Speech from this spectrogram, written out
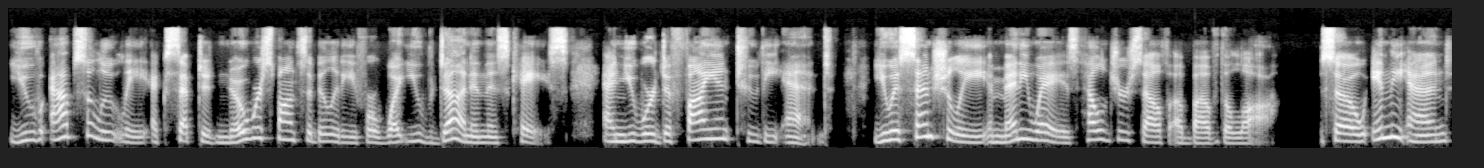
you've absolutely accepted no responsibility for what you've done in this case, and you were defiant to the end. You essentially, in many ways, held yourself above the law. So, in the end,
